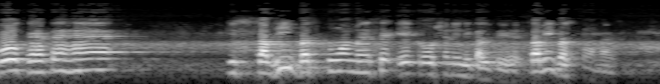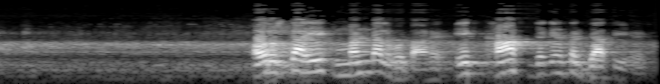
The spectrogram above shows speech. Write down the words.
वो कहते हैं कि सभी वस्तुओं में से एक रोशनी निकलती है, सभी वस्तुओं में और उसका एक मंडल होता है, एक खास जगह तक जाती है।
